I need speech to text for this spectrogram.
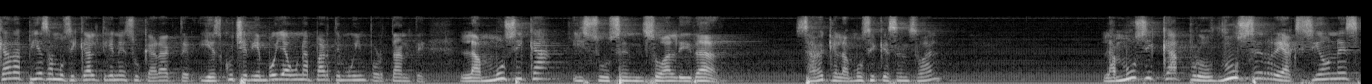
Cada pieza musical tiene su carácter. Y escuche bien, voy a una parte muy importante. La música y su sensualidad. ¿Sabe que la música es sensual? La música produce reacciones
